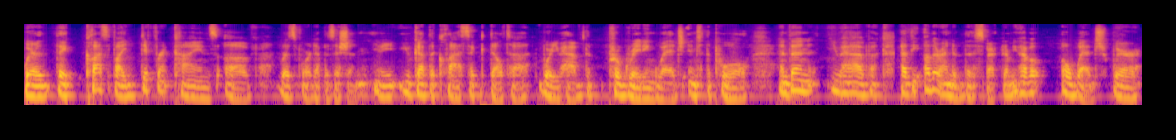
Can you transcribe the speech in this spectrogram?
where they classify different kinds of reservoir deposition. You you've got the classic delta where you have the prograding wedge into the pool. And then you have at the other end of the spectrum, you have a a wedge where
